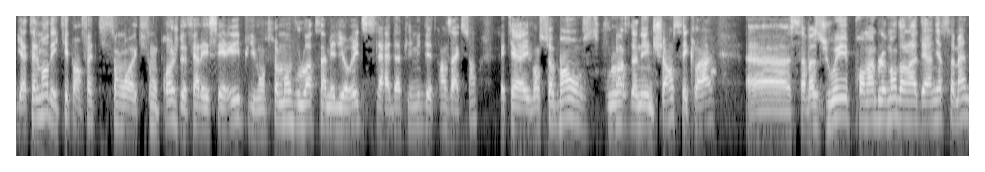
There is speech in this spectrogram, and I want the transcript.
Il y a tellement d'équipes en fait qui sont euh, qui sont proches de faire les séries, puis ils vont sûrement vouloir s'améliorer d'ici la date limite des transactions. Fait euh, vont sûrement vouloir se donner une chance, c'est clair. Euh, ça va se jouer probablement dans la dernière semaine.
